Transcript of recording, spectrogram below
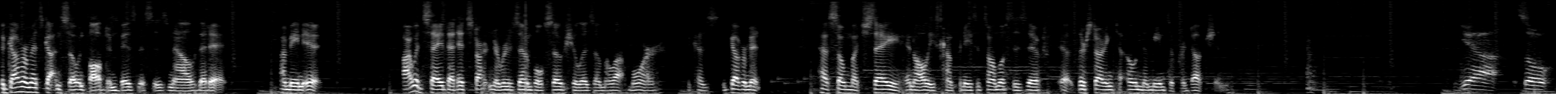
the government's gotten so involved in businesses now that it, I mean, it, I would say that it's starting to resemble socialism a lot more because the government has so much say in all these companies. It's almost as if uh, they're starting to own the means of production. Yeah. So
